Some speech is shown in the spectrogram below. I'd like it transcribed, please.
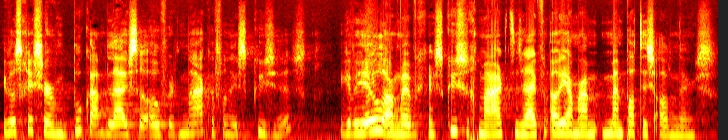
Ik was gisteren een boek aan het luisteren over het maken van excuses. Ik heb heel lang heb ik excuses gemaakt. En zei ik van, oh ja, maar mijn pad is anders.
